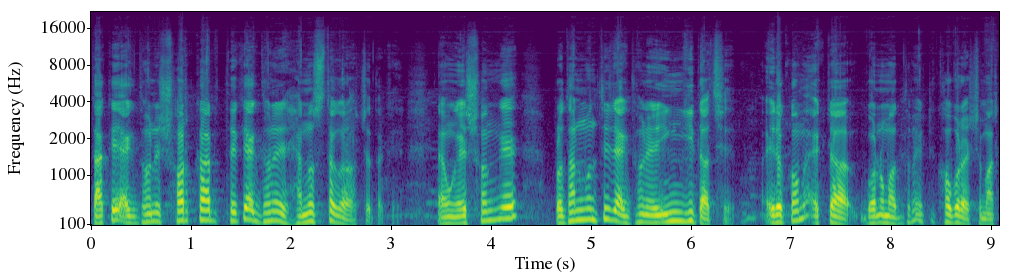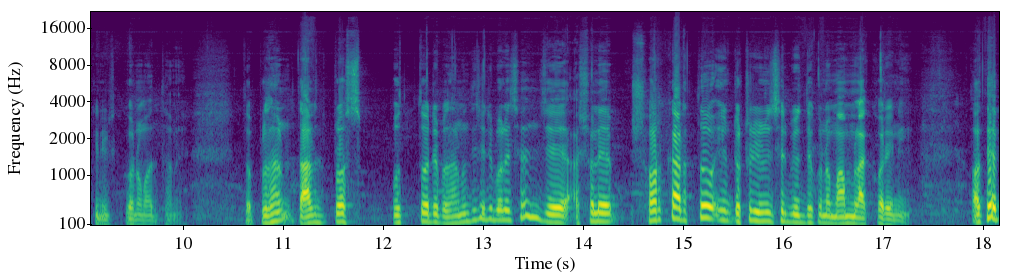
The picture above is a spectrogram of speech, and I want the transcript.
তাকে এক ধরনের সরকার থেকে এক ধরনের হেনস্থা করা হচ্ছে তাকে। এবং এর সঙ্গে প্রধানমন্ত্রীর এক ধরনের ইঙ্গিত আছে। এরকম একটা গণমাধ্যমে একটি খবর আসছে মার্কিন গণমাধ্যমে। তো প্রধান, তার উত্তরে প্রধানমন্ত্রী যেটি বলেছেন যে আসলে সরকার তো ডক্টর ইউনুসের বিরুদ্ধে কোনো মামলা করেনি। অতএব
